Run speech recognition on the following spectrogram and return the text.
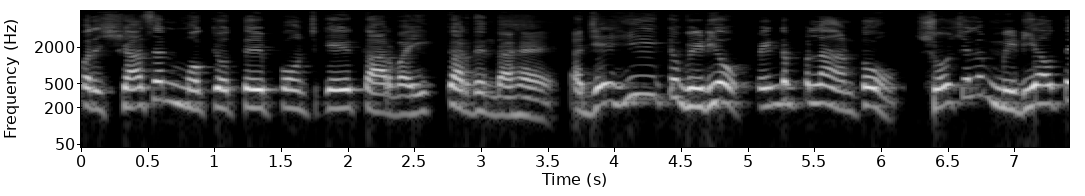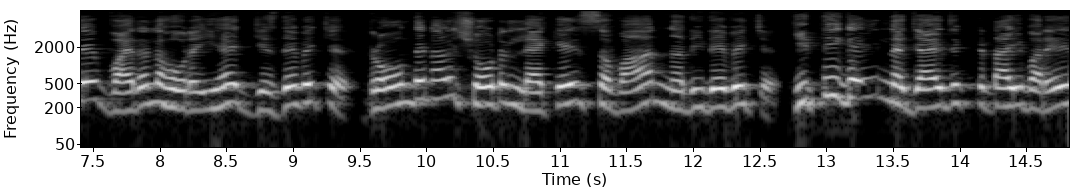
ਪ੍ਰਸ਼ਾਸਨ ਮੌਕੇ ਉੱਤੇ ਪਹੁੰਚ ਕੇ ਕਾਰਵਾਈ ਕਰ ਦਿੰਦਾ ਹੈ। ਅਜਿਹੀ ਇੱਕ ਵੀਡੀਓ ਪਿੰਡ ਭਲਾਨ ਤੋਂ ਸੋਸ਼ਲ ਮੀਡੀਆ ਉੱਤੇ ਵਾਇਰਲ ਹੋ ਰਹੀ ਹੈ, ਜਿਸ ਦੇ ਵਿੱਚ ਡਰੋਨ ਦੇ ਨਾਲ ਸ਼ਾਟ ਲੈ ਕੇ ਸਵਾਨ ਨਦੀ ਦੇ ਵਿੱਚ ਕੀਤੀ ਗਈ ਨਜਾਇਜ਼ ਕਟਾਈ ਬਾਰੇ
